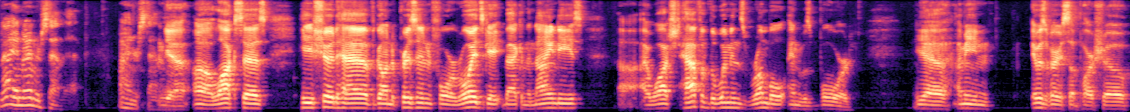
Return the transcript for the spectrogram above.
And I understand that. I understand. that. Yeah. Uh, Locke says he should have gone to prison for Royd's Gate back in the 90s. Uh, I watched half of the women's Rumble and was bored. Yeah, I mean, it was a very subpar show.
